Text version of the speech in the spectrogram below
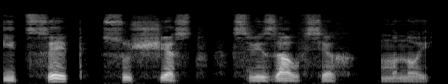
и цепь существ связал всех мной.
